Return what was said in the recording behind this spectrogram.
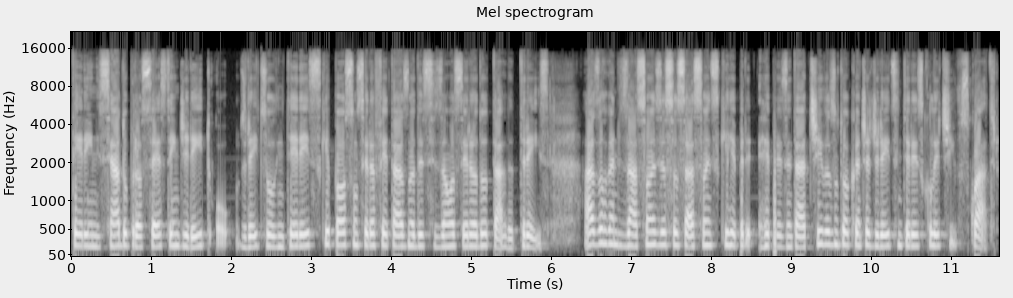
terem iniciado o processo, têm direito ou, direitos ou interesses que possam ser afetados na decisão a ser adotada. 3. As organizações e associações que repre, representativas no tocante a direitos e interesses coletivos. 4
